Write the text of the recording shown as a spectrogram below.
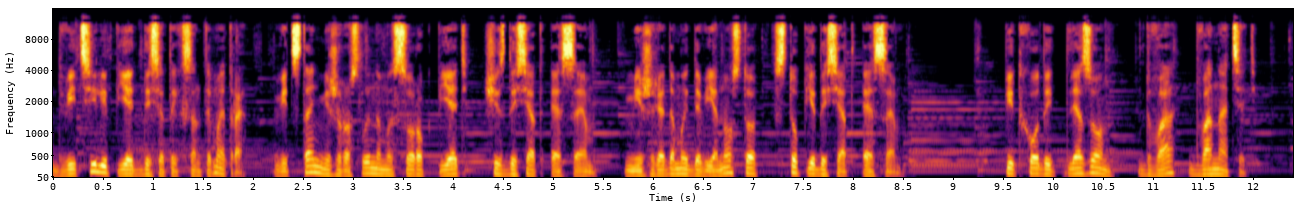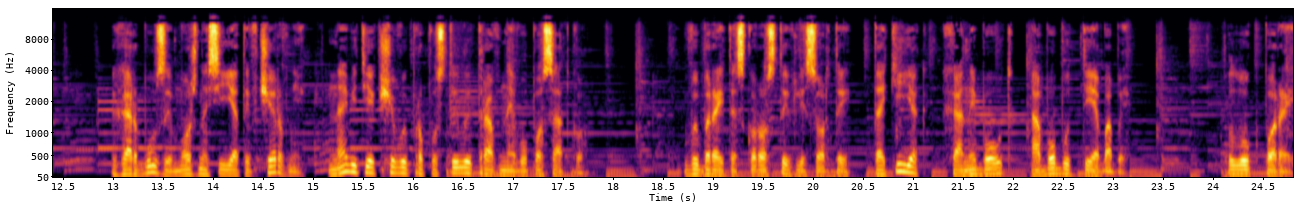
2,5 см, відстань між рослинами 45-60 см, між рядами 90-150 см. Підходить для зон 2-12. Гарбузи можна сіяти в червні, навіть якщо ви пропустили травневу посадку. Вибирайте скоростиглі сорти, такі як Honeyboat або Буттіабаби. Лук порей.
